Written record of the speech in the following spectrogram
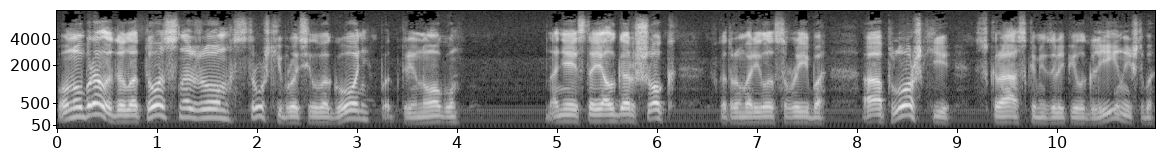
Он убрал и долото с ножом, стружки бросил в огонь под треногу. На ней стоял горшок, в котором варилась рыба, а плошки с красками залепил глиной, чтобы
